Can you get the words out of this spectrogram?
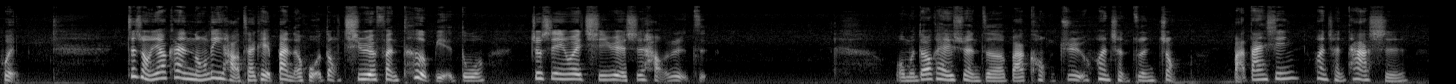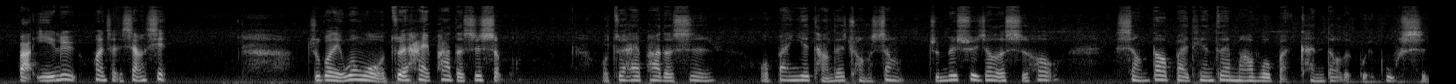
会，这种要看农历好才可以办的活动，七月份特别多，就是因为七月是好日子。我们都可以选择把恐惧换成尊重，把担心换成踏实，把疑虑换成相信。如果你问我最害怕的是什么，我最害怕的是我半夜躺在床上准备睡觉的时候。想到白天在 Marvel 版看到的鬼故事，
